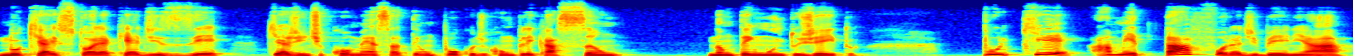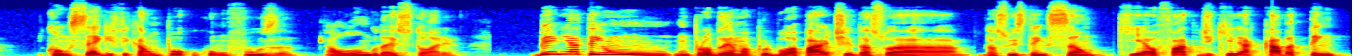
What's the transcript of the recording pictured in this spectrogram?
no que a história quer dizer que a gente começa a ter um pouco de complicação. Não tem muito jeito. Porque a metáfora de BNA consegue ficar um pouco confusa ao longo da história. BNA tem um, um, problema por boa parte da sua, da sua extensão, que é o fato de que ele acaba tentando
